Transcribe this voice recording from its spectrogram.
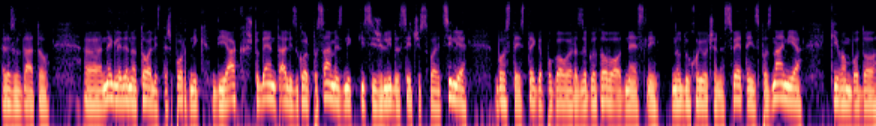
rezultatov. Eh, ne glede na to, ali ste športnik, dijak, študent ali zgolj posameznik, ki si želi doseči svoje cilje, boste iz tega pogovora zagotovo odnesli navduhujoče nasvete in spoznanja, ki vam bodo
